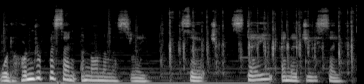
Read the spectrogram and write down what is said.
100% anonymously. Search Stay Energy Safe.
